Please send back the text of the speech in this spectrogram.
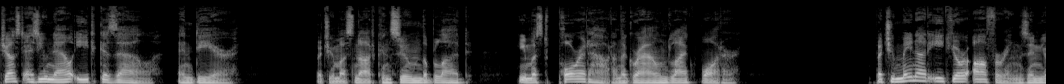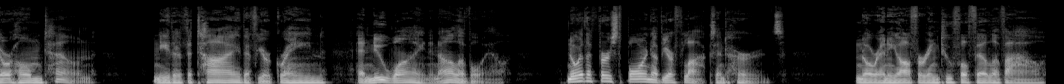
just as you now eat gazelle and deer. But you must not consume the blood. You must pour it out on the ground like water. But you may not eat your offerings in your hometown, neither the tithe of your grain, and new wine and olive oil, nor the firstborn of your flocks and herds, nor any offering to fulfill a vow,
